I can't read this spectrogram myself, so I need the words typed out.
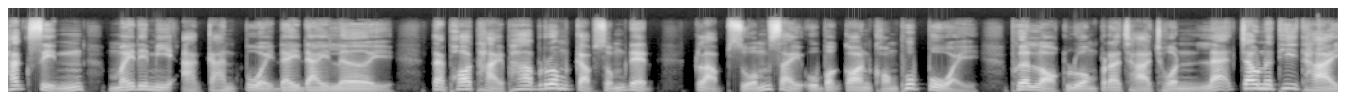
ทักษิณไม่ได้มีอาการป่วยใด ๆ เลย แต่พอถ่ายภาพร่วมกับสมเด็จกลับสวมใส่อุปกรณ์ของผู้ป่วย เพื่อหลอกลวงประชาชนและเจ้าหน้าที่ไทย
